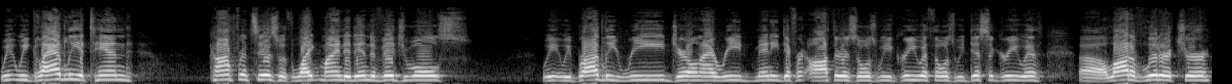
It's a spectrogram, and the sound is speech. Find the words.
we, we gladly attend conferences with like minded individuals. We, we broadly read, Gerald and I read many different authors, those we agree with, those we disagree with, uh, a lot of literature.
